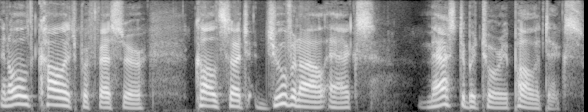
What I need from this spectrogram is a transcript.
An old college professor called such juvenile acts masturbatory politics.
